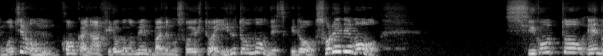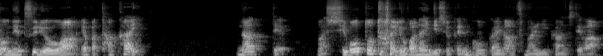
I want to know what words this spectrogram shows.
もちろん、今回のアフィログのメンバーでもそういう人はいると思うんですけど、それでも、仕事への熱量はやっぱ高いなってまあ仕事とは呼ばないんでしょうけど、今回の集まりに関しては。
